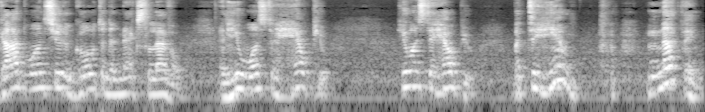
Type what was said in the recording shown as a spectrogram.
God wants you to go to the next level, and He wants to help you. He wants to help you. But to Him, nothing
